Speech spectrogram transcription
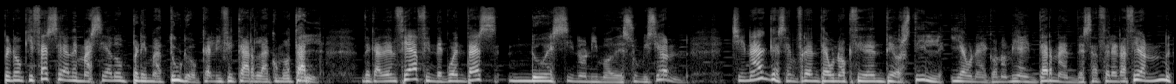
pero quizás sea demasiado prematuro calificarla como tal. Decadencia, a fin de cuentas, no es sinónimo de sumisión. China, que se enfrenta a un occidente hostil y a una economía interna en desaceleración,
